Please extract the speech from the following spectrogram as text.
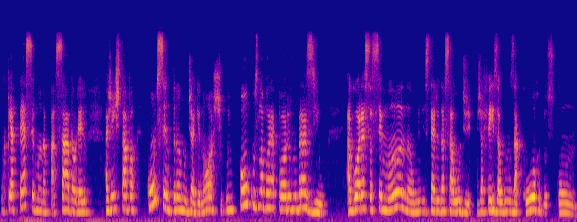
porque até semana passada, Aurélio, a gente estava concentrando o diagnóstico em poucos laboratórios no Brasil. Agora, essa semana, o Ministério da Saúde já fez alguns acordos com,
